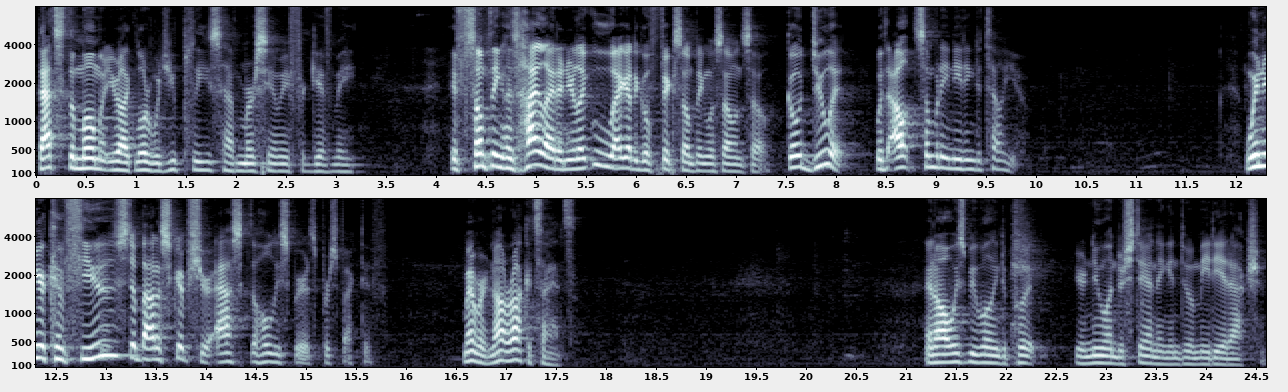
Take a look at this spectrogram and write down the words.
that's the moment you're like, Lord, would you please have mercy on me, forgive me? If something is highlighted and you're like, ooh, I got to go fix something with so and so, go do it without somebody needing to tell you. When you're confused about a scripture, ask the Holy Spirit's perspective. Remember, not rocket science. And always be willing to put your new understanding into immediate action.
